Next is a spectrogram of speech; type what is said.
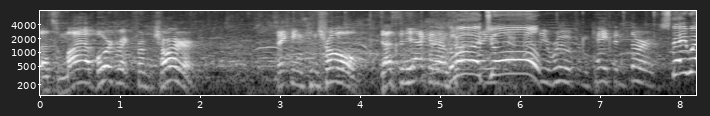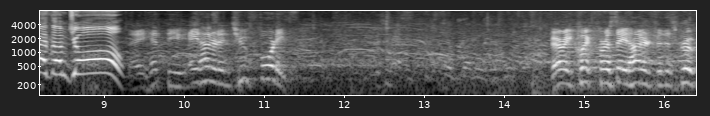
That's Maya Bordrick from Charter. Taking control. Destiny Ekanem. Come on, Joel! Hadley Rue from Cape in third. Stay with them, Joel! They hit the 800 and 240. Very quick first 800 for this group.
